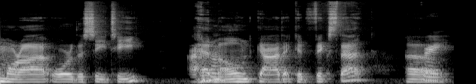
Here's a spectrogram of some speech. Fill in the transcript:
MRI or the CT. I had uh-huh. my own guy that could fix that. Um, right.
